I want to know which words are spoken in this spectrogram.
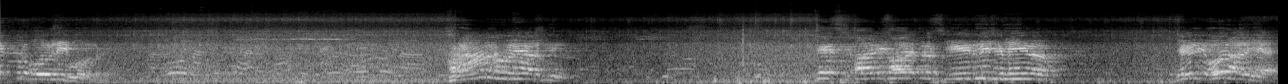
ਇੱਕ ਬੋਲੀ ਬੋਲ ਰਹੇ ਹੈਰਾਨ ਹੋ ਰਿਹਾ ਸੀ ਕਿ 2700 ਏਕੜ ਦੀ ਜ਼ਮੀਨ ਜਿਹੜੀ ਹੋ ਰਹੀ ਹੈ,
